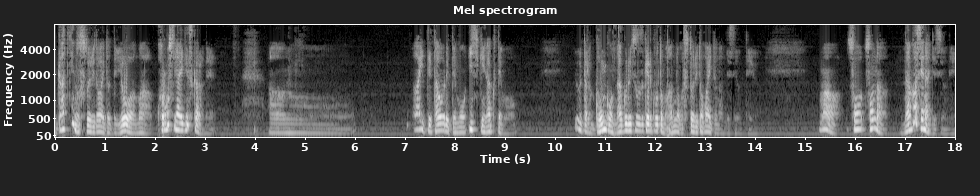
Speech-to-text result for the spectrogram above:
ガチのストリートファイトって要はまあ、殺し合いですからね。あのー、相手倒れても意識なくても、言うたらゴンゴン殴り続けることもあんのがストリートファイトなんですよっていう。まあ、そ、そんな流せないですよね。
